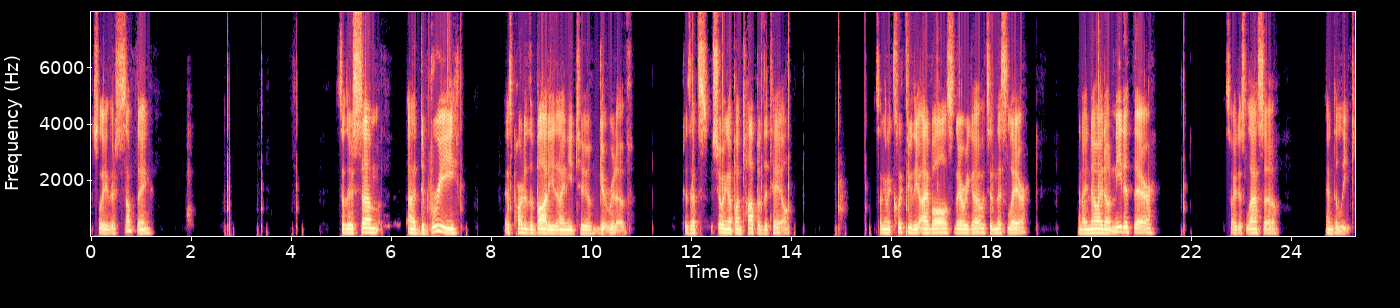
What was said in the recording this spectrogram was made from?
Actually, there's something. So there's some uh, debris as part of the body that I need to get rid of because that's showing up on top of the tail. So I'm going to click through the eyeballs. There we go. It's in this layer. And I know I don't need it there. So I just lasso and delete.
